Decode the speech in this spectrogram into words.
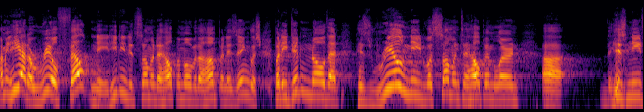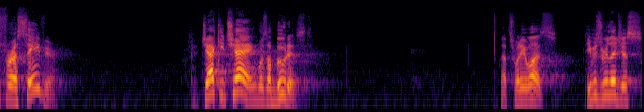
I mean, he had a real felt need. He needed someone to help him over the hump in his English, but he didn't know that his real need was someone to help him learn uh, his need for a Savior. Jackie Chang was a Buddhist. That's what he was. He was religious.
